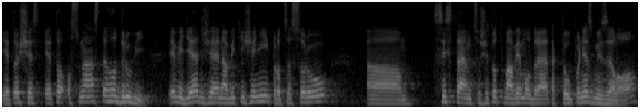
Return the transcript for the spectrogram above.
Je to, šest, je to 18.2. Je vidět, že na vytížení procesoru uh, systém, což je to tmavě modré, tak to úplně zmizelo.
